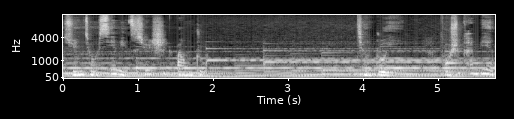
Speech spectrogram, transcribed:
寻求心理咨询师的帮助。请注意，不是看病。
